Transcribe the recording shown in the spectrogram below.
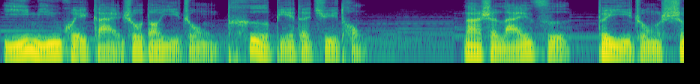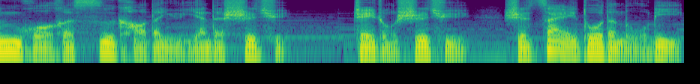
移民会感受到一种特别的剧痛，那是来自对一种生活和思考的语言的失去。这种失去是再多的努力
